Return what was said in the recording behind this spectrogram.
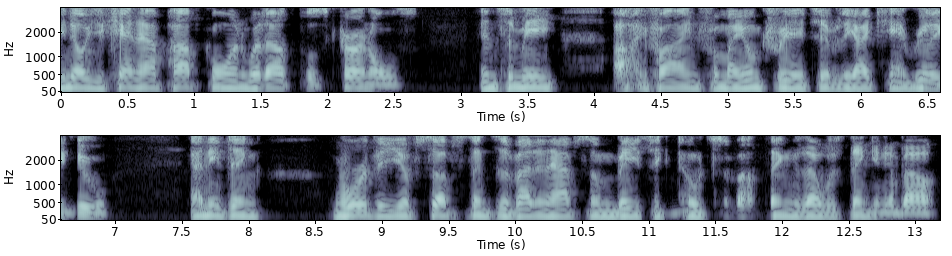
you know, you can't have popcorn without those kernels. And to me, I find from my own creativity, I can't really do anything worthy of substance if I didn't have some basic notes about things I was thinking about.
